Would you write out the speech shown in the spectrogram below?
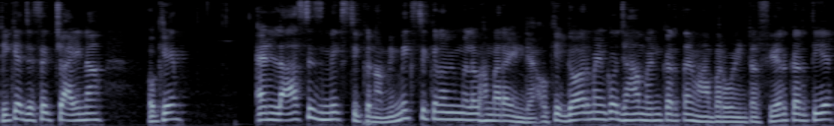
ठीक है? जैसे China okay? And last is mixed economy mixed economy मतलब हमारा इंडिया ओके? Okay, गवर्नमेंट को जहाँ मन करता है वहाँ पर वो इंटरफियर करती है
